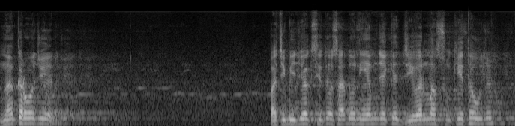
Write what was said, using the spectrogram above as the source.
ન કરવો જોઈએ ને. પછી બીજો એક સીધો સાદો નિયમ છે કે જીવનમાં સુખી થવું છે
